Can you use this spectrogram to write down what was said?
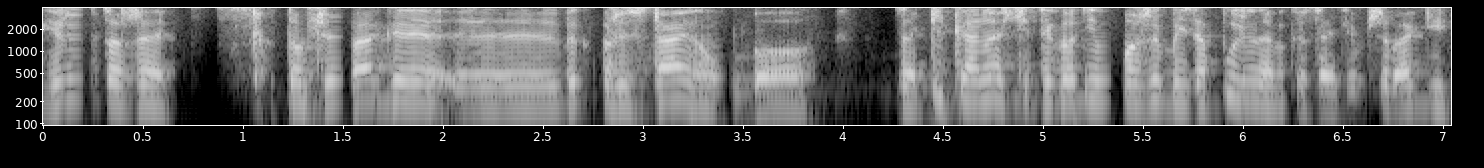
wierzę w to, że tą przewagę wykorzystają, bo za kilkanaście tygodni może być za późno na wykorzystanie tej przewagi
